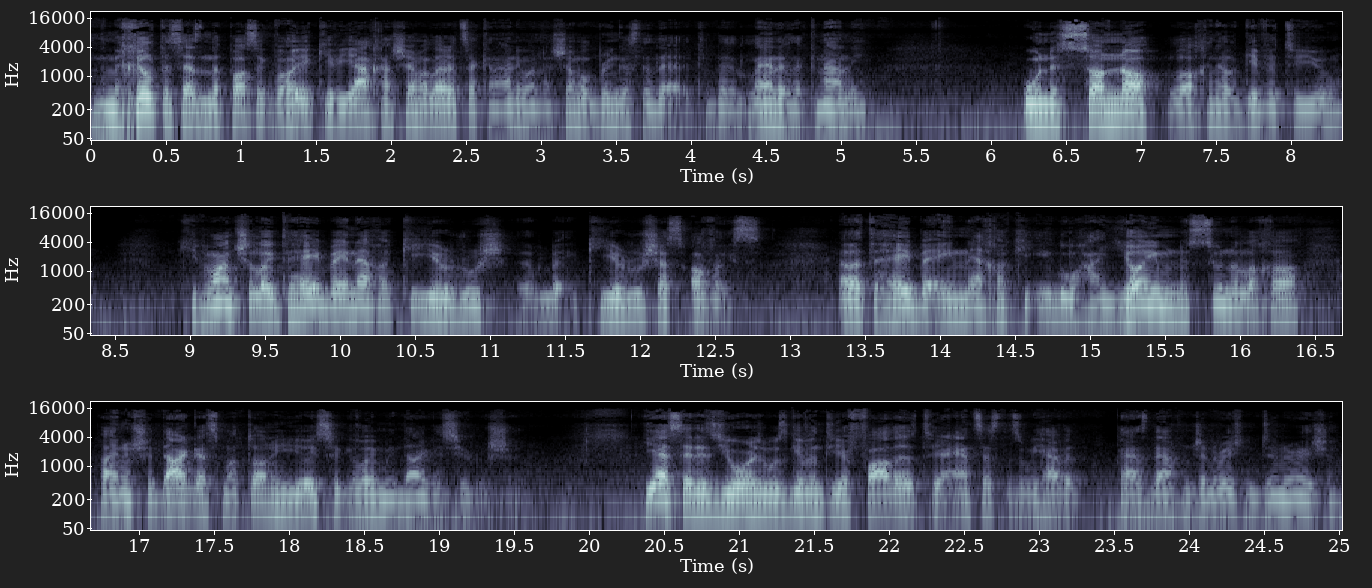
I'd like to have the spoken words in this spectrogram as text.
And the Mechilta says in the Pasuk, V'hoye kiviyach Hashem al-eretz when Hashem will bring us to the, to the land of the Kanani, unesono loch, and He'll give it to you. Keep in mind, shaloi tehei beinecha ki yerushas ovois. Ela tehei beinecha ki ilu hayoim nesunu lecha, v'ayinu shedargas matonu hiyoyse gevoi medargas Yes, it is yours. It was given to your fathers, to your ancestors. We have it passed down from generation to generation.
